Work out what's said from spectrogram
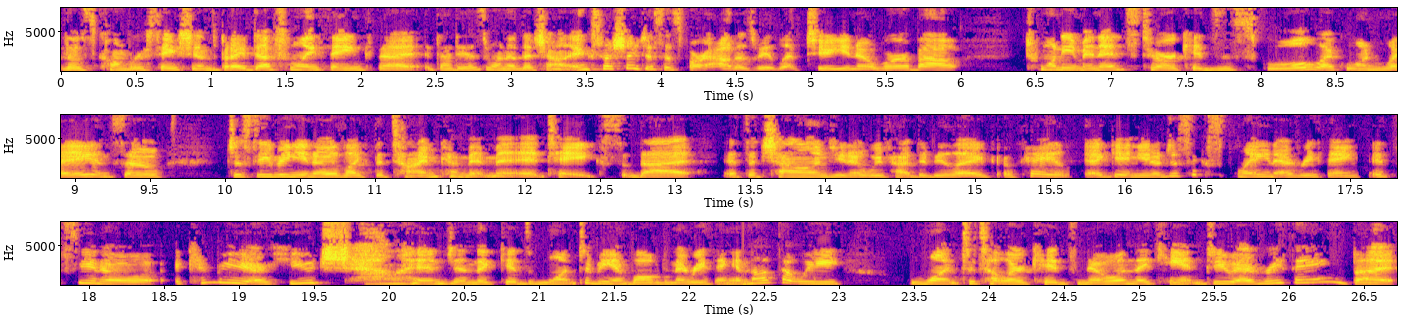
those conversations. But I definitely think that that is one of the challenges, especially just as far out as we live too. You know, we're about 20 minutes to our kids' school, like one way. And so just even, you know, like the time commitment it takes that it's a challenge, you know, we've had to be like, okay, again, you know, just explain everything. It's, you know, it can be a huge challenge and the kids want to be involved in everything. And not that we want to tell our kids no and they can't do everything, but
